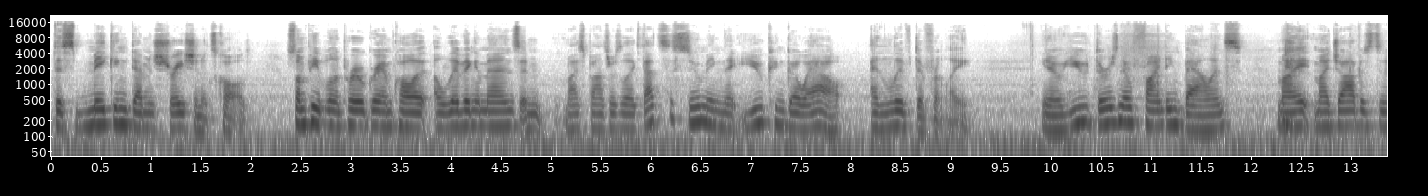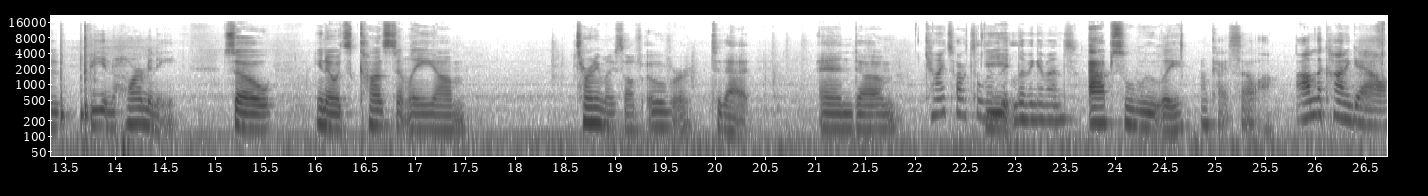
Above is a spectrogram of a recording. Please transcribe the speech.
this making demonstration it's called some people in the program call it a living amends, and my sponsors like, that's assuming that you can go out and live differently. You know, you there's no finding balance. My my job is to be in harmony. So, you know, it's constantly um, turning myself over to that. And um, can I talk to li- living amends? Absolutely. Okay, so I'm the kind of gal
